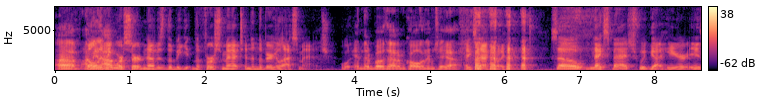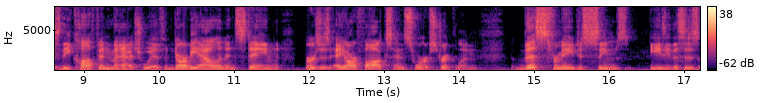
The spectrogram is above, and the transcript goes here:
Um, The I only mean, thing I- we're certain of is the be- the first match and then the very last match. and they're both Adam Cole and MJF. Exactly. so next match we've got here is the coffin match with Darby Allin and Sting versus AR Fox and Swerve Strickland. This for me just seems easy. This is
